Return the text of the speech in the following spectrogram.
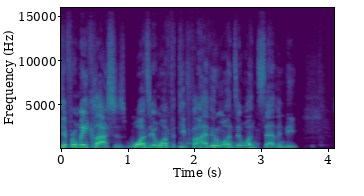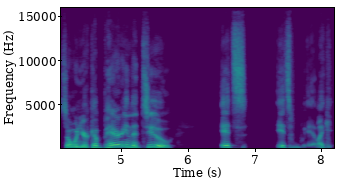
different weight classes. One's at 155 and one's at 170. So when you're comparing the two, it's it's like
